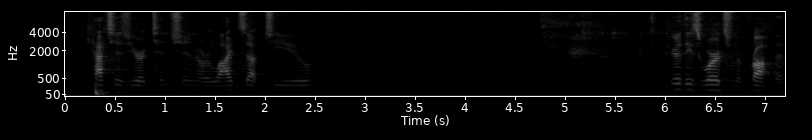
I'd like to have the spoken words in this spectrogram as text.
that catches your attention or lights up to you. Hear these words from the prophet.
